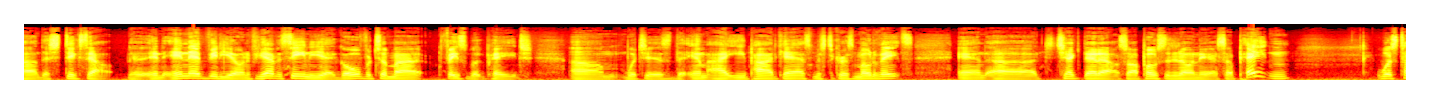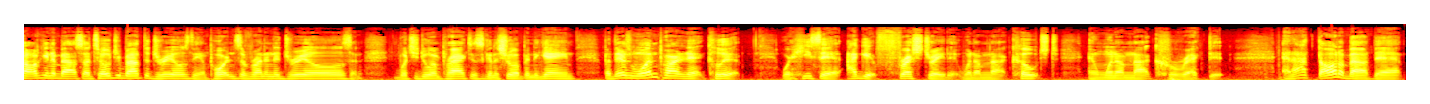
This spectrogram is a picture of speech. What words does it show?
uh, that sticks out in, in that video. And if you haven't seen it yet, go over to my Facebook page, um, which is the MIE podcast, Mr. Chris Motivates, and uh, check that out. So I posted it on there. So Peyton was talking about, so I told you about the drills, the importance of running the drills, and what you do in practice is going to show up in the game. But there's one part of that clip where he said, I get frustrated when I'm not coached and when I'm not corrected. And I thought about that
